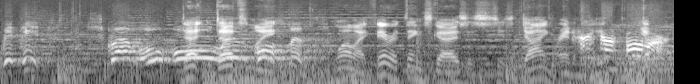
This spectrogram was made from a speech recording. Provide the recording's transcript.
Repeat. Scramble all That that's my one of my favorite things, guys, is just dying randomly. Take that bomber. Target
